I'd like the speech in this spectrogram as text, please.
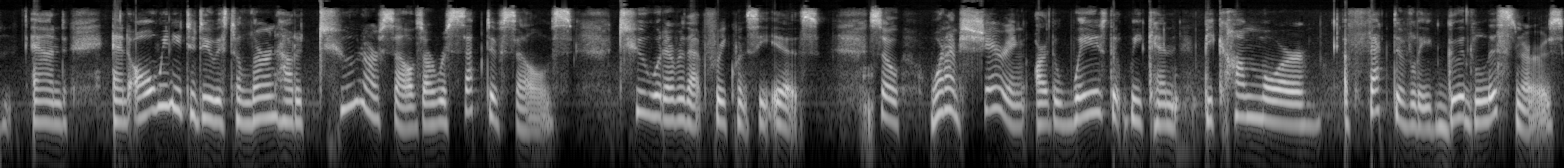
and and all we need to do is to learn how to tune ourselves our receptive selves to whatever that frequency is. So what i'm sharing are the ways that we can become more effectively good listeners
